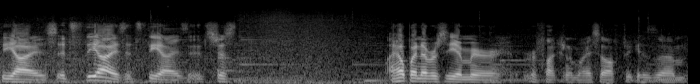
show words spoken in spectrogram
the eyes. It's the eyes, it's the eyes. It's just... I hope I never see a mirror reflection of myself because, um...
